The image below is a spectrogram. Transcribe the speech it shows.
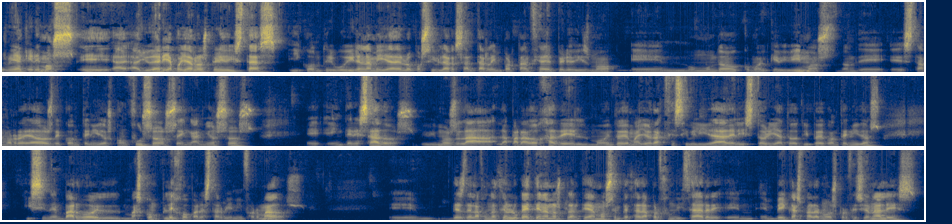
Pues mira, queremos eh, ayudar y apoyar a los periodistas y contribuir en la medida de lo posible a resaltar la importancia del periodismo en un mundo como el que vivimos, donde estamos rodeados de contenidos confusos, engañosos eh, e interesados. Vivimos la, paradoja del momento de mayor accesibilidad de la historia a todo tipo de contenidos y, sin embargo, el más complejo para estar bien informados. Eh, desde la Fundación Luca Tena nos planteamos empezar a profundizar en becas para nuevos profesionales,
